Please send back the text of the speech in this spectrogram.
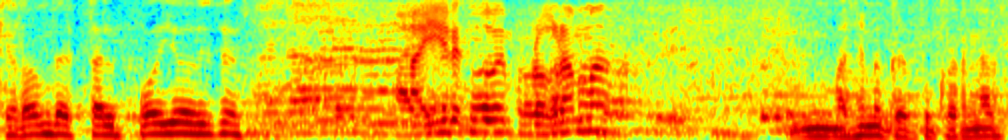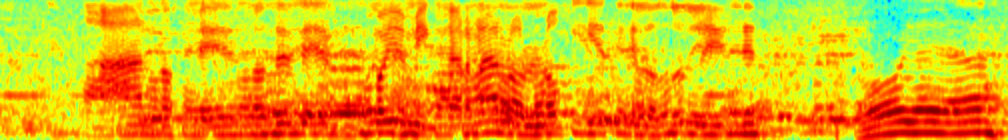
¿Que dónde está el pollo? Dice. Ayer estuve en programa. Me imagino que tu carnal. Ah, no sé, no sé si es pollo mi carnal o Loki, es que los dos le dicen. Oh, ya, ya.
